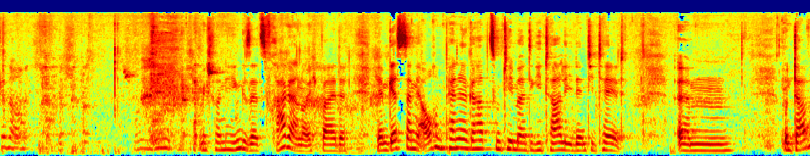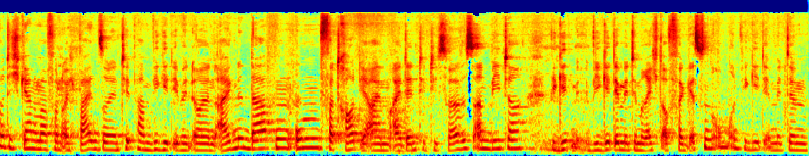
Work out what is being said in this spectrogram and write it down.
Genau. Ich habe mich schon hingesetzt. Frage an euch beide. Wir haben gestern ja auch ein Panel gehabt zum Thema digitale Identität. Ähm, und da würde ich gerne mal von euch beiden so den Tipp haben, wie geht ihr mit euren eigenen Daten um? Vertraut ihr einem Identity Service Anbieter? Wie geht, wie geht ihr mit dem Recht auf Vergessen um? Und wie geht ihr mit dem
